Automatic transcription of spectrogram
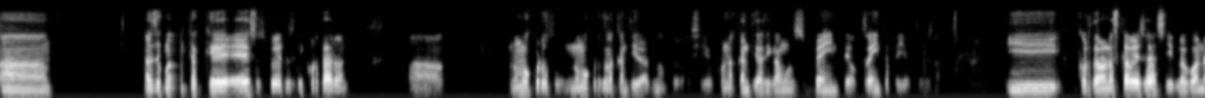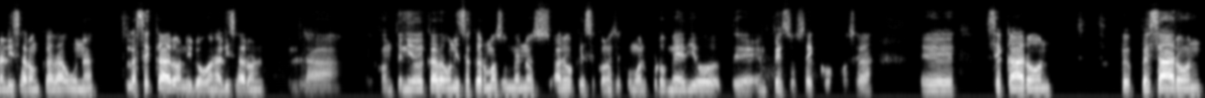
uh, haz de cuenta que esos peyotes que cortaron, uh, no me acuerdo, no me acuerdo la cantidad, ¿no? Pero sí, fue una cantidad, digamos, 20 o 30 peyotes, ¿no? Y cortaron las cabezas y luego analizaron cada una, la secaron y luego analizaron la, contenido de cada uno y sacar más o menos algo que se conoce como el promedio de, en peso seco. O sea, eh, secaron, pesaron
